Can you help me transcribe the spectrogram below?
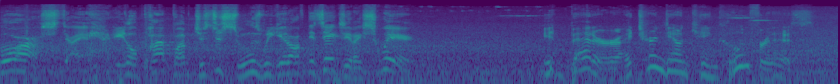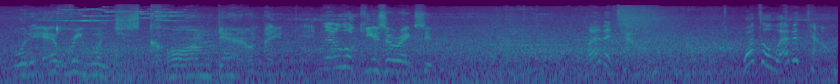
lost. I, it'll pop up just as soon as we get off this exit, I swear. It better. I turned down Cancun for this. Would everyone just calm down? I, now look, here's our exit. Levittown? What's a Levittown?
